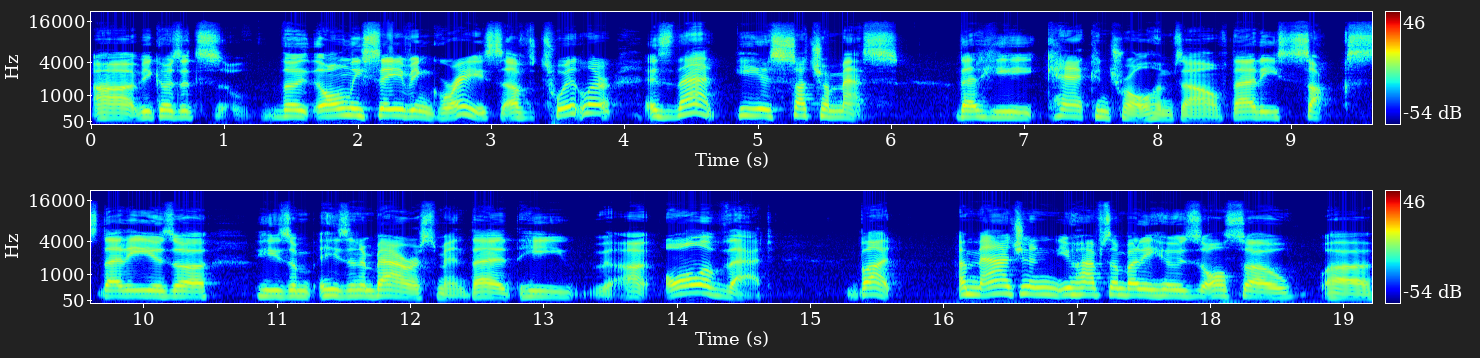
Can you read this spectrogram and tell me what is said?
Uh, because it's the only saving grace of Twitler is that he is such a mess that he can't control himself, that he sucks, that he is a he's a he's an embarrassment, that he uh, all of that. But imagine you have somebody who's also uh,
